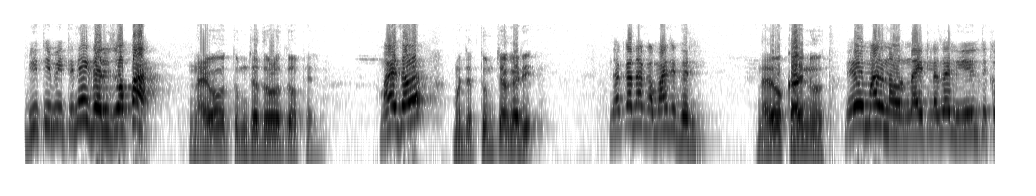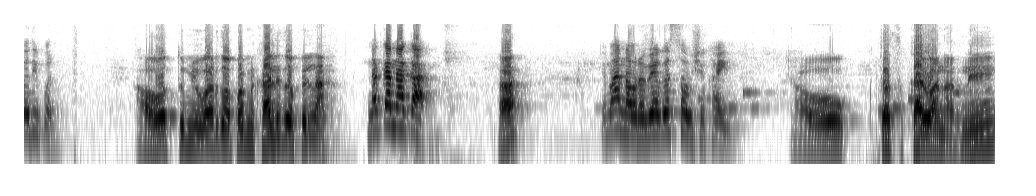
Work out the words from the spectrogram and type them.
भीती भीती नाही घरी झोपा. नाही हो तुमच्याजवळ झोपेल. माझ्या जवळ म्हणजे तुमच्या घरी? नका नका माझ्या घरी. नाही हो काही नव्हतं नाही हो, माझ्या नवर नाईटला जायला येईल ते कधी पण. अहो तुम्ही वर झोपा मी खाली झोपेल ना. नका नका. हा? ते माझा नवरा वेगळंच संशय खाईल. अहो तसं काय होणार नाही.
